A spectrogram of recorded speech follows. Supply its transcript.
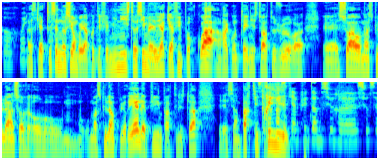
D'accord, oui. Parce qu'il y a toute cette notion, bon, il y a un côté féministe aussi, mais dire qu'il y a film pourquoi raconter une histoire toujours euh, euh, soit au masculin, soit au, au- au masculin pluriel, et puis une partie de l'histoire, euh, c'est un parti c'est pas pris. parce qu'il n'y a plus d'hommes sur, euh, sur ce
